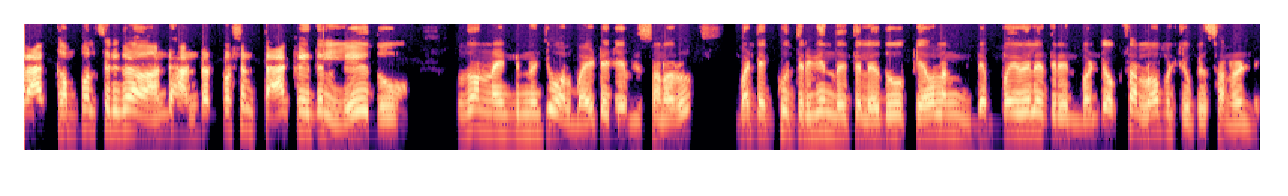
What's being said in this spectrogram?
ట్రాక్ కంపల్సరీగా అంటే హండ్రెడ్ పర్సెంట్ ట్రాక్ అయితే లేదు. టూ థౌసండ్ నైన్టీన్ నుంచి వాళ్ళు బయట చేపిస్తున్నారు. బట్ ఎక్కువ తిరిగింది అయితే లేదు. కేవలం డెబ్బై వేలే తిరిగింది. బండి ఒకసారి లోపల చూపిస్తానండి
